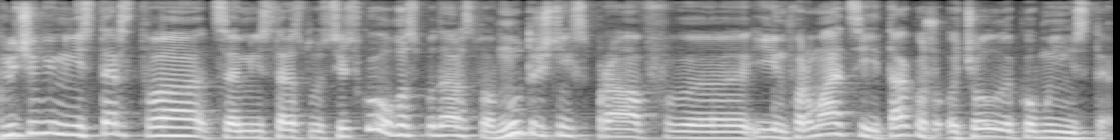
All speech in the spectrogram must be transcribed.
Ключові міністерства це Міністерство сільського господарства, внутрішніх справ і інформації також очолили комуністи,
